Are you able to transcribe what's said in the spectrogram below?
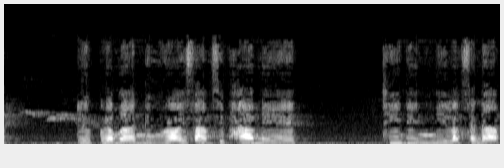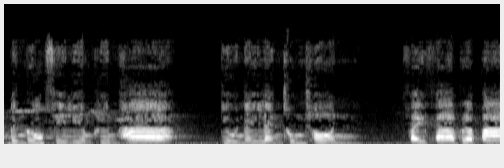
ตร ลึกประมาณ 135 เมตร ที่ดินมีลักษณะเป็นรูปสี่เหลี่ยมผืนผ้า อยู่ในแหล่งชุมชน ไฟฟ้าประปา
